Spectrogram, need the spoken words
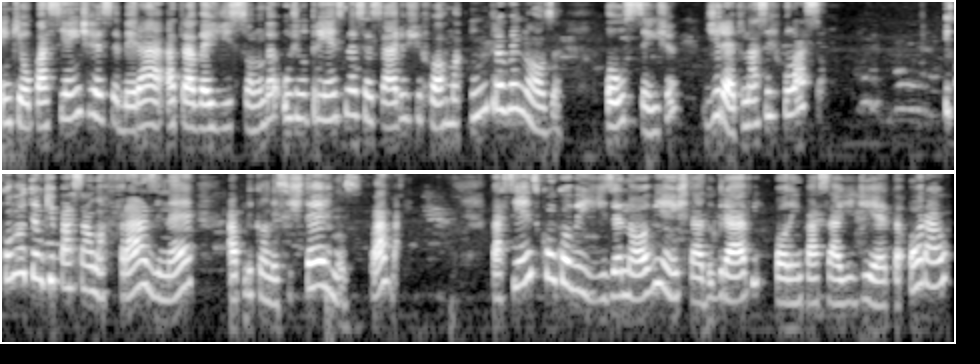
em que o paciente receberá, através de sonda, os nutrientes necessários de forma intravenosa, ou seja, direto na circulação. E como eu tenho que passar uma frase, né, aplicando esses termos, lá vai. Pacientes com Covid-19 em estado grave podem passar de dieta oral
